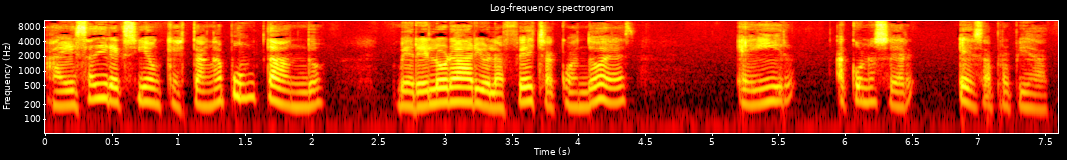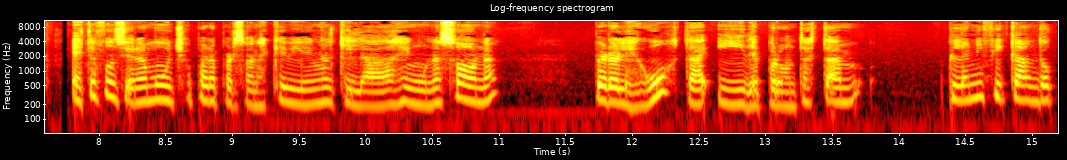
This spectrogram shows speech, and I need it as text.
a esa dirección que están apuntando, ver el horario, la fecha, cuándo es, e ir a conocer esa propiedad. Esto funciona mucho para personas que viven alquiladas en una zona, pero les gusta y de pronto están planificando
